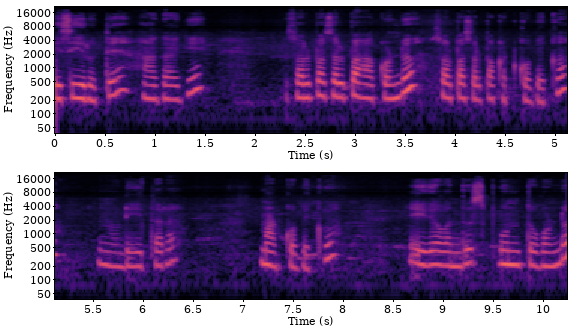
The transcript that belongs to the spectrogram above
ಬಿಸಿ ಇರುತ್ತೆ, ಹಾಗಾಗಿ ಸ್ವಲ್ಪ ಸ್ವಲ್ಪ ಹಾಕ್ಕೊಂಡು ಸ್ವಲ್ಪ ಸ್ವಲ್ಪ ಕಟ್ಕೋಬೇಕು. ನೋಡಿ ಈ ಥರ ಮಾಡ್ಕೋಬೇಕು. ಈಗ ಒಂದು ಸ್ಪೂನ್ ತೊಗೊಂಡು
